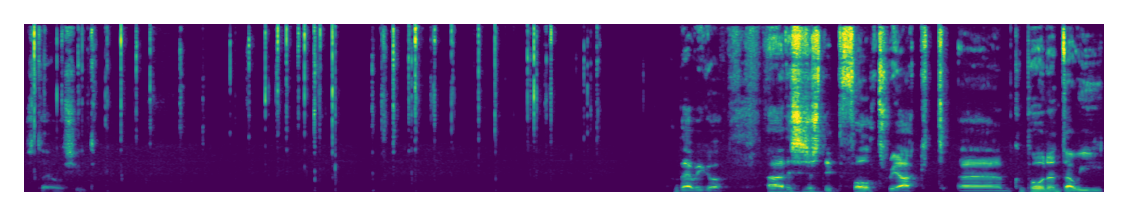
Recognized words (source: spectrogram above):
style sheet. There we go. Uh, this is just the default React um, component that we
